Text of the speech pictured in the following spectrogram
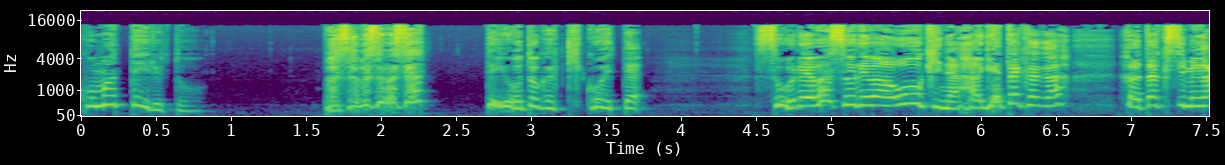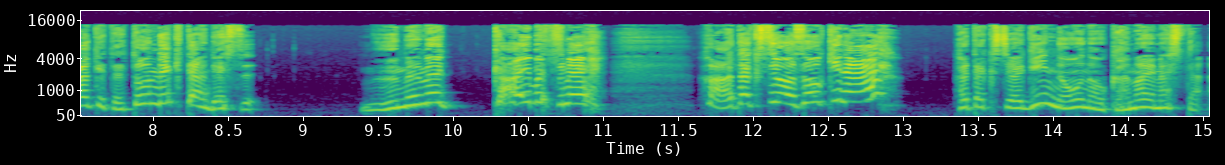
困っていると、バサバサバサっていう音が聞こえて、それはそれは大きなハゲタカが、私めがけて飛んできたんです。むむむ、怪物め私を襲う気な私は銀の斧を構えました。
